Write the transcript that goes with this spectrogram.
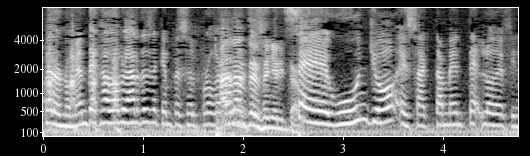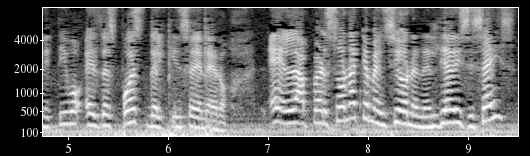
pero no me han dejado hablar desde que empezó el programa. Adelante, señorita. Según yo, exactamente lo definitivo es después del 15 de enero. Eh, la persona que mencionen el día 16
